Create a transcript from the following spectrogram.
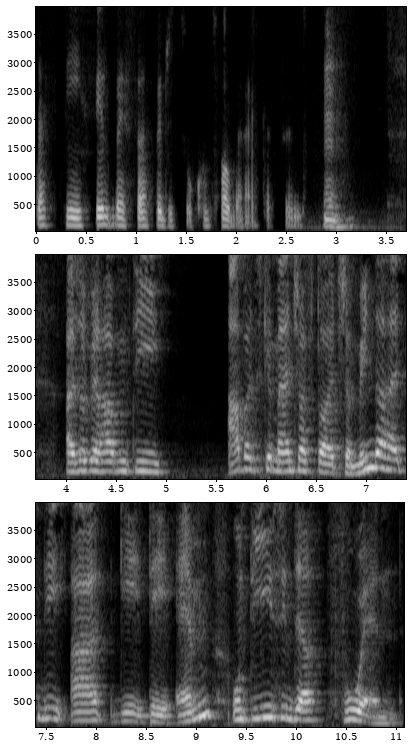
dass die viel besser für die Zukunft vorbereitet sind. Mhm. Also wir haben die Arbeitsgemeinschaft deutscher Minderheiten, die AGDM, und die ist in der FUN,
